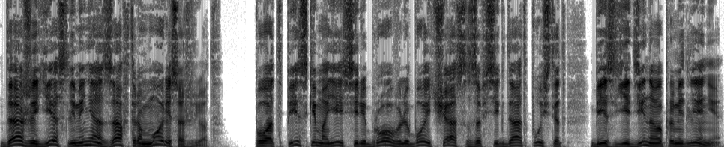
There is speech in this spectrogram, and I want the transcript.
Даже если меня завтра море сожрет, по отписке моей серебро в любой час завсегда отпустят, без единого промедления.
